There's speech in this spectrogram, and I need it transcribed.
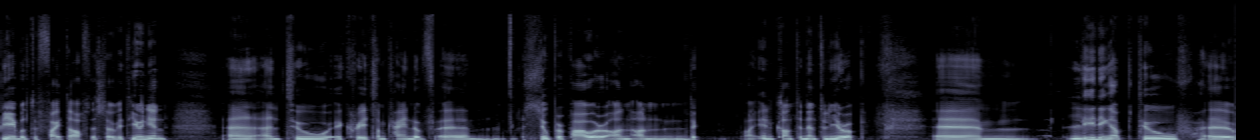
be able to fight off the Soviet Union. Uh, and to uh, create some kind of um, superpower on, on the, in continental Europe. Um, leading up to uh,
